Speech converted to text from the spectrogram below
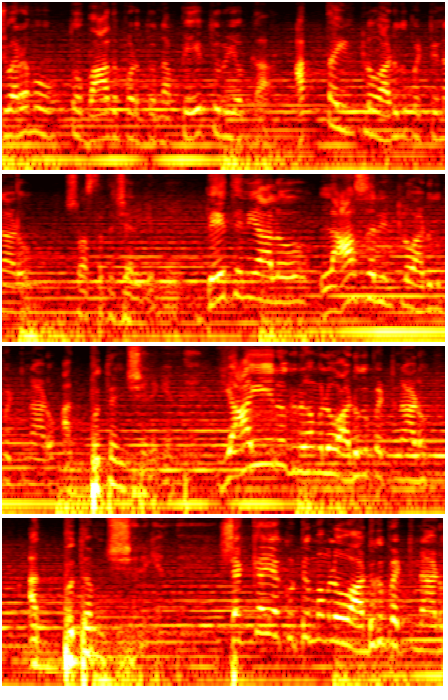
జ్వరముతో బాధపడుతున్న పేతురు యొక్క అత్త ఇంట్లో అడుగు పెట్టినాడు స్వస్థత జరిగింది. పేతనియాలో లాసర్ ఇంట్లో అడుగు పెట్టినాడు అద్భుతం జరిగింది. యాయిరు గృహంలో అడుగుపెట్టినాడు. అద్భుతం జరిగింది. చెక్కయ్య కుటుంబంలో అడుగుపెట్టినాడు.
